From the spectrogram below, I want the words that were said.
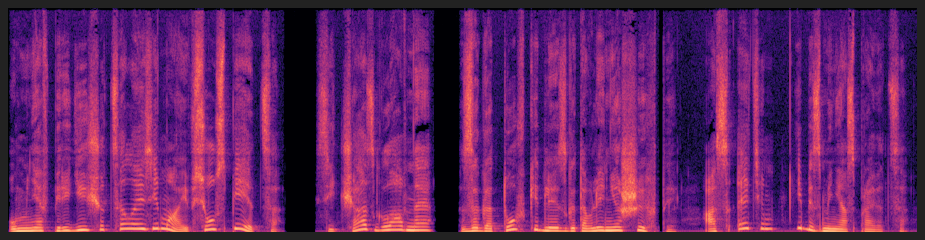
у меня впереди еще целая зима, и все успеется. Сейчас главное – заготовки для изготовления шихты, а с этим и без меня справятся –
